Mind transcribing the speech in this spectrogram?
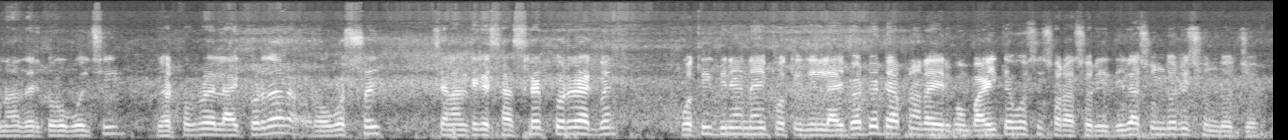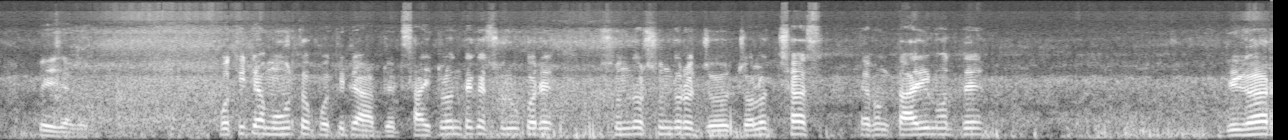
ওনাদেরকেও বলছি, ঝটপট করে লাইক করে দাও। আর অবশ্যই চ্যানেলটিকে সাবস্ক্রাইব করে রাখবেন। প্রতিদিনে নেই প্রতিদিন লাইভ আপডেটে আপনারা এরকম বাড়িতে বসে সরাসরি দীঘা সুন্দরী সৌন্দর্য পেয়ে যাবেন। প্রতিটা মুহূর্ত, প্রতিটা আপডেট সাইক্লোন থেকে শুরু করে সুন্দর সুন্দর জলোচ্ছ্বাস এবং তারই মধ্যে দীঘার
